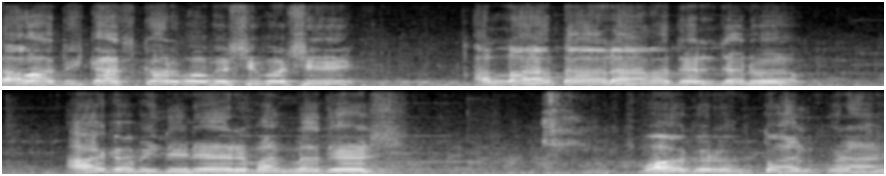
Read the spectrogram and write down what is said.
দাওয়াতি কাজ করব বেশি বেশি। আল্লাহ তাআলা আমাদের যেন আগামী দিনের বাংলাদেশ মহাগরম তোয়াল কোরআন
